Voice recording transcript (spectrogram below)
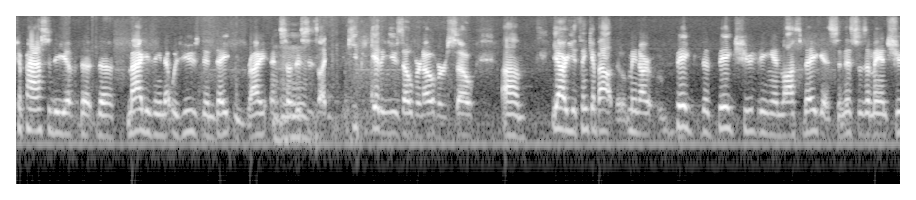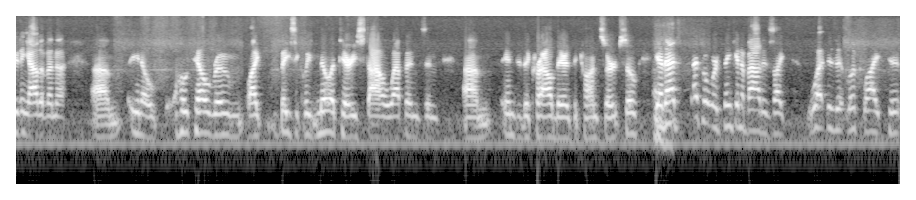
capacity of the the magazine that was used in Dayton, right? And so this is like keep getting used over and over. So, um, yeah, or you think about, I mean, our big the big shooting in Las Vegas, and this was a man shooting out of an uh, um, you know, hotel room, like basically military style weapons and um, into the crowd there at the concert. So yeah, mm-hmm. that's that's what we're thinking about is like what does it look like to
